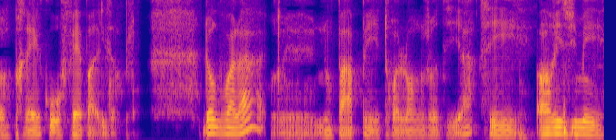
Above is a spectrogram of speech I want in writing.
un prêt qu'on fait par exemple. Donc voilà, euh, nous pas payer trop long aujourd'hui. Hein. C'est en résumé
